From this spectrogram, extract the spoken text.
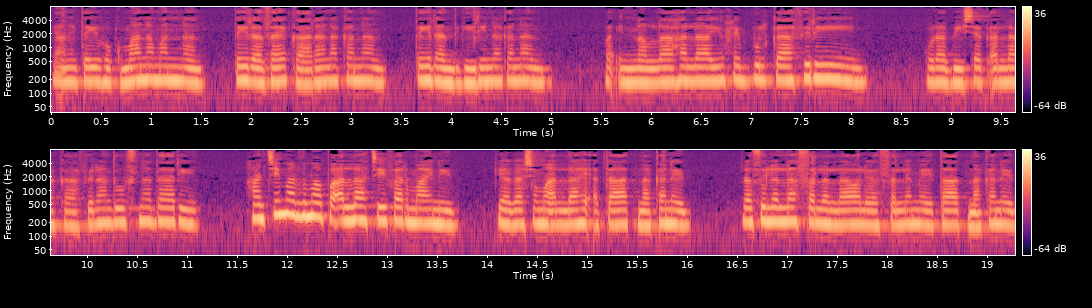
یعنی تی حکمہ نہ منن، تی رضائے کارا نہ کنن، تی رندگیری نہ کنن۔ ان اللہ لا يحب الكافرین گوڑا بے شک اللہ کافران دوست نہ داری۔ ہنچی مردما پا اللہ چی فرمائنید کہ اگا شما اللہ اطاعت نہ کنید۔ رسول اللہ صلی اللہ علیہ وسلم اطاعت نہ کنید۔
